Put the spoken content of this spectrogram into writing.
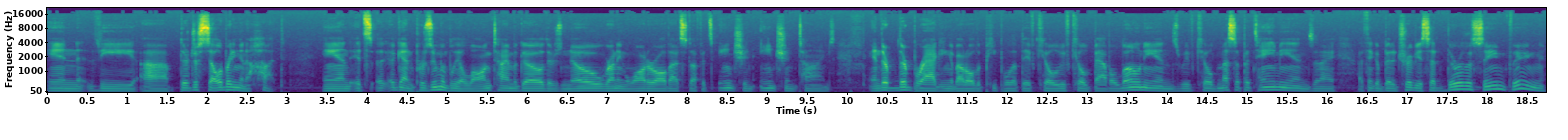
in the, uh, they're just celebrating in a hut and it's again presumably a long time ago. There's no running water all that stuff. It's ancient ancient times. And they're they're bragging about all the people that they've killed. We've killed babylonians. We've killed mesopotamians. And i i think a bit of trivia said they're the same thing.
